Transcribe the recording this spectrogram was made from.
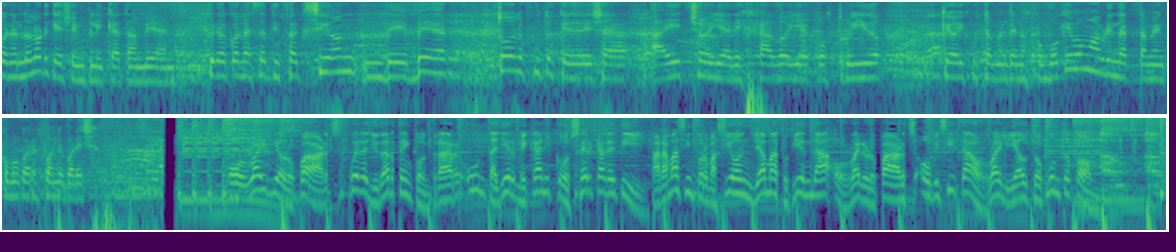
con el dolor que ello implica también, pero con la satisfacción de ver todos los frutos que ella ha hecho y ha dejado y ha construido, que hoy justamente nos convoca y vamos a brindar también como corresponde por ella. O'Reilly Auto Parts puede ayudarte a encontrar un taller mecánico cerca de ti. Para más información, llama a tu tienda O'Reilly Auto Parts o visita oreillyauto.com.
